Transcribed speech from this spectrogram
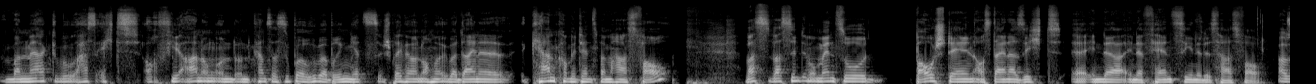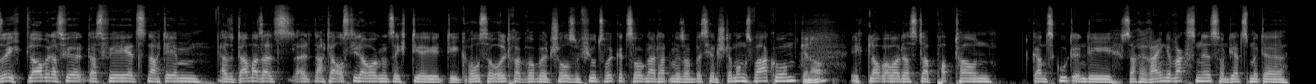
Man merkt, du hast echt auch viel Ahnung und, und kannst das super rüberbringen. Jetzt sprechen wir nochmal über deine Kernkompetenz beim HSV. Was, was sind im Moment so Baustellen aus deiner Sicht äh, in, der, in der Fanszene des HSV? Also ich glaube, dass wir, dass wir jetzt nach dem, also damals als, als nach der Ausgliederung sich die, die große Ultragruppe Chosen Few zurückgezogen hat, hatten wir so ein bisschen Stimmungsvakuum. Genau. Ich glaube aber, dass da Poptown ganz gut in die Sache reingewachsen ist und jetzt mit der,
